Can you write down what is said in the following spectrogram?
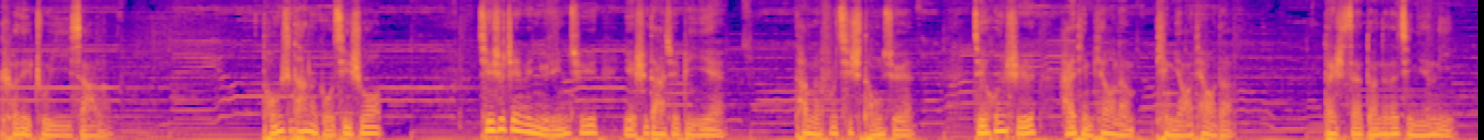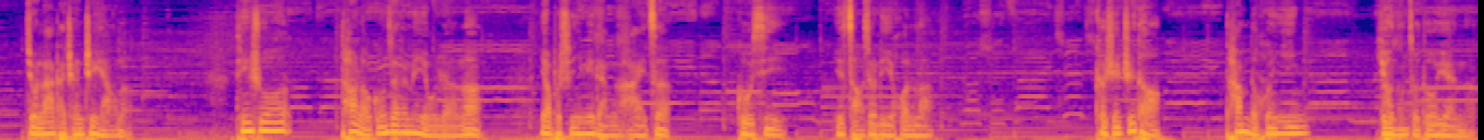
可得注意一下了。同事叹了口气说：“其实这位女邻居也是大学毕业，他们夫妻是同学，结婚时还挺漂亮、挺苗条的，但是在短短的几年里，就邋遢成这样了。听说她老公在外面有人了。”要不是因为两个孩子，估计也早就离婚了。可谁知道，他们的婚姻又能走多远呢？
